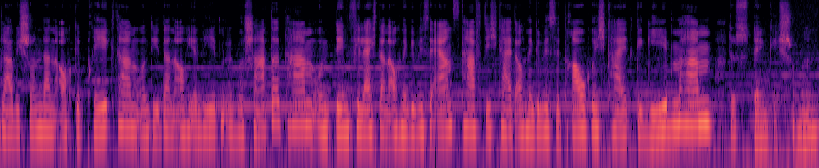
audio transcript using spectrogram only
glaube ich, schon dann auch geprägt haben und die dann auch ihr Leben überschattert haben und dem vielleicht dann auch eine gewisse Ernsthaftigkeit, auch eine gewisse Traurigkeit gegeben haben. Das denke ich schon.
